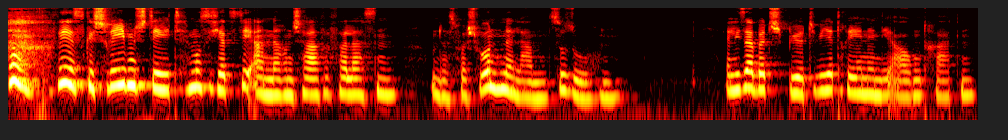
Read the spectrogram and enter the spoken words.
Ach, wie es geschrieben steht, muss ich jetzt die anderen Schafe verlassen, um das verschwundene Lamm zu suchen. Elisabeth spürte, wie ihr Tränen in die Augen traten.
